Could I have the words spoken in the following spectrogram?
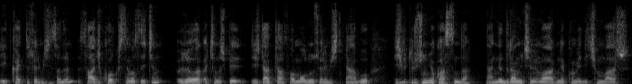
ilk kayıtta söylemiştin sanırım. Sadece korku sineması için özel olarak açılmış bir dijital platform olduğunu söylemiştin. Yani bu hiçbir tür için yok aslında. Yani ne dram için var, ne komedi için var,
